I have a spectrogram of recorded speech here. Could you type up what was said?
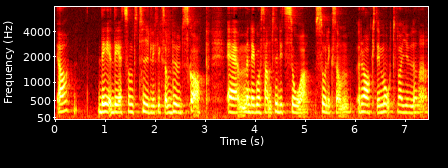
ja, det, det är ett sånt tydligt liksom budskap. Um, men det går samtidigt så, så liksom rakt emot vad judarna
